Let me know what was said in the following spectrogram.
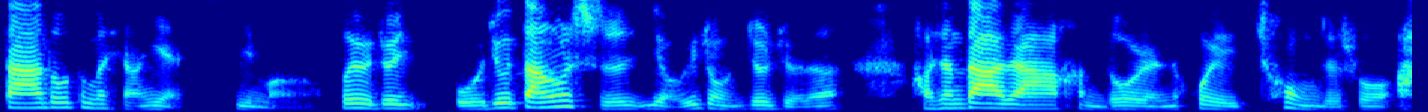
大家都这么想演戏吗？所以我就我就当时有一种就觉得，好像大家很多人会冲着说啊。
